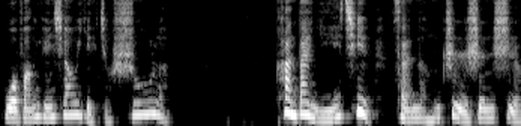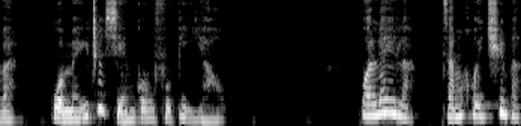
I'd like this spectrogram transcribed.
我王云霄也就输了。看淡一切，才能置身事外。我没这闲工夫辟谣。我累了，咱们回去吧。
